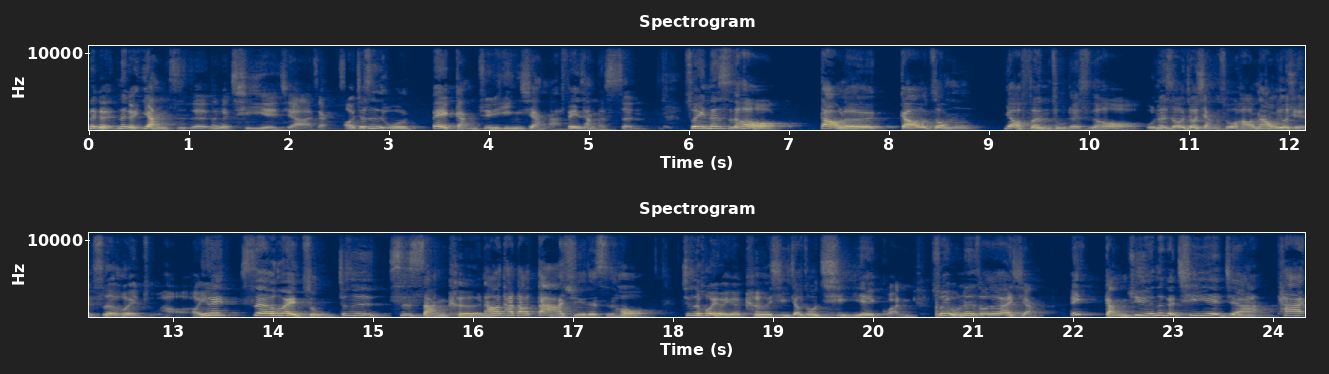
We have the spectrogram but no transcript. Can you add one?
那个那个样子的那个企业家，这样子。哦，就是我被港剧影响啊，非常的深。所以那时候到了高中要分组的时候，我那时候就想说，好，那我就选社会组好了，因为社会组就是是三科，然后他到大学的时候就是会有一个科系叫做企业管理，所以我那时候就在想，哎，港剧的那个企业家，他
